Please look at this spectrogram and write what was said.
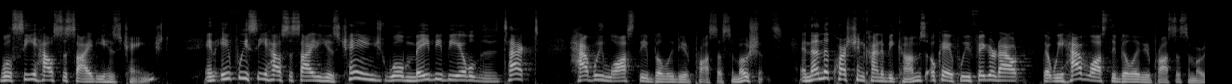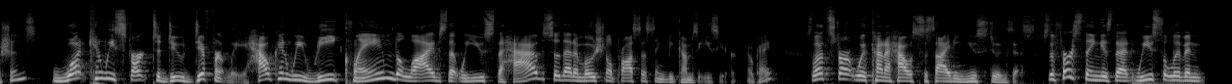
we'll see how society has changed. And if we see how society has changed, we'll maybe be able to detect have we lost the ability to process emotions? And then the question kind of becomes okay, if we figured out that we have lost the ability to process emotions, what can we start to do differently? How can we reclaim the lives that we used to have so that emotional processing becomes easier? Okay. So let's start with kind of how society used to exist. So the first thing is that we used to live in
